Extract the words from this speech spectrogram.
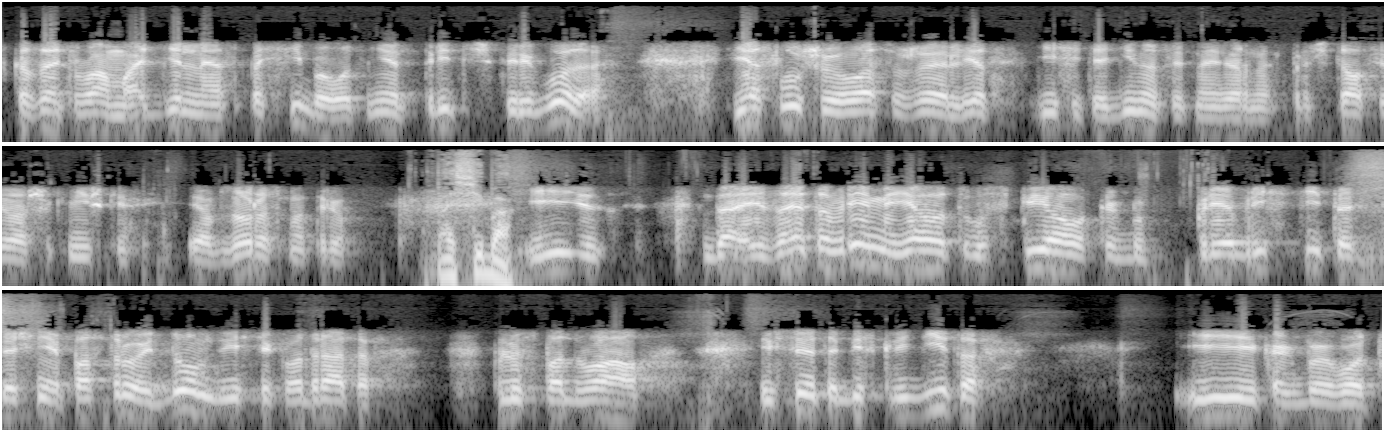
сказать вам отдельное спасибо. Вот мне 34 года. Я слушаю вас уже лет 10-11, наверное. Прочитал все ваши книжки и обзоры смотрю. Спасибо. И да, и за это время я вот успел как бы приобрести, то, точнее построить дом 200 квадратов плюс подвал. И все это без кредитов. И как бы вот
